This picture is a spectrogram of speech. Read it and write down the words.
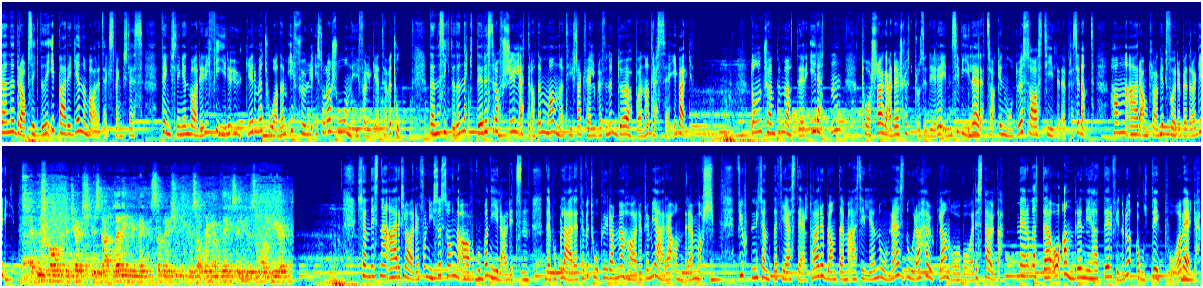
Den drapssiktede i Bergen varetektsfengsles. Fengslingen varer i fire uker, med to av dem i full isolasjon, ifølge TV 2. Den siktede nekter straffskyld etter at en mann tirsdag kveld ble funnet død på en adresse i Bergen. Donald Trump møter i retten. Torsdag er det sluttprosedyre i den sivile rettssaken mot USAs tidligere president. Han er anklaget for bedrageri. Moment, Kjendisene er klare for ny sesong av Kompani Lauritzen. Det populære TV 2-programmet har premiere 2.3. 14 kjente fjes deltar, blant dem er Silje Nordnes, Nora Haukeland og Vår Staude. Mer om dette og andre nyheter finner du alltid på VG.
